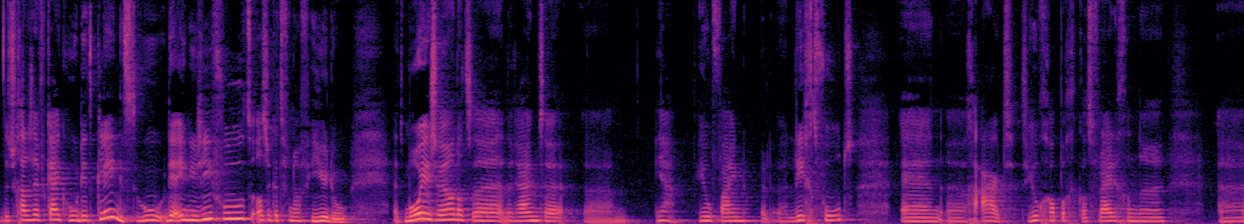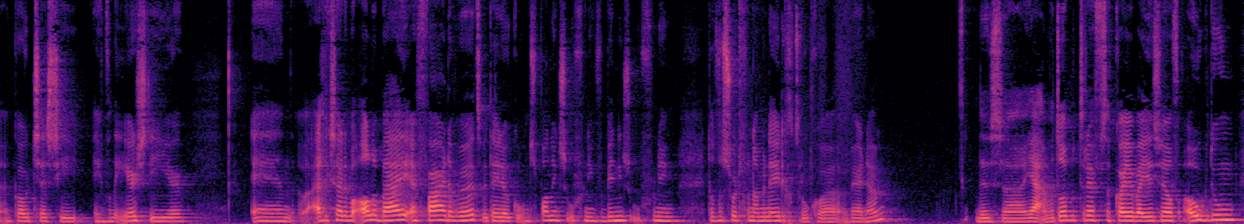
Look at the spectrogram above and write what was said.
dus we gaan eens even kijken hoe dit klinkt. Hoe de energie voelt als ik het vanaf hier doe. Het mooie is wel dat uh, de ruimte uh, ja, heel fijn uh, licht voelt en geaard. Het is heel grappig. Ik had vrijdag een, een coachsessie, een van de eerste hier. En eigenlijk zeiden we allebei, ervaarden we het. We deden ook een ontspanningsoefening, verbindingsoefening. Dat we een soort van naar beneden getrokken werden. Dus ja, wat dat betreft, dat kan je bij jezelf ook doen.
